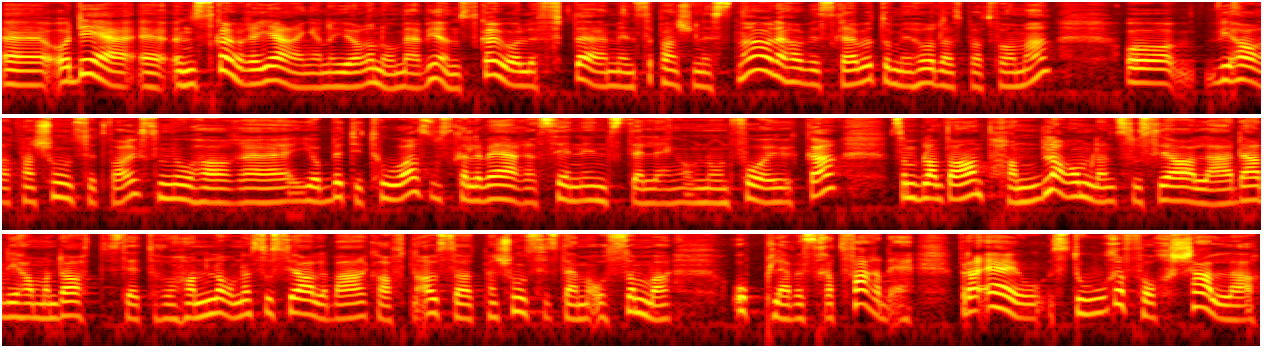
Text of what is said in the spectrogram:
Eh, og Det eh, ønsker jo regjeringen å gjøre noe med. Vi ønsker jo å løfte minstepensjonistene, og det har vi skrevet om i Hurdalsplattformen. Og Vi har et pensjonsutvalg som nå har eh, jobbet i to år, som skal levere sin innstilling om noen få uker. Som bl.a. handler om den sosiale, der de har mandatet sitt, som handler om den sosiale bærekraften. Altså at pensjonssystemet også må oppleves rettferdig. For det er jo store forskjeller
